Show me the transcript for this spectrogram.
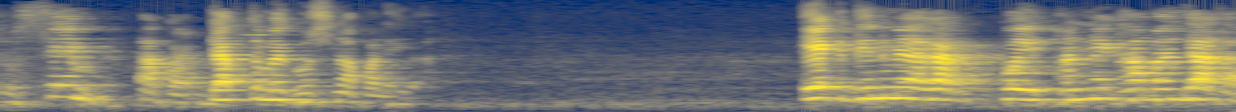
तो सेम आपका डेप्थ में घुसना पड़ेगा। एक दिन में अगर कोई फन्ने खा बन जाता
